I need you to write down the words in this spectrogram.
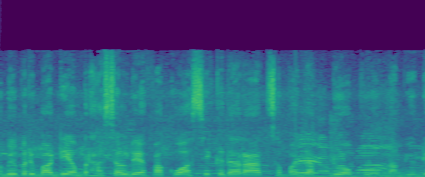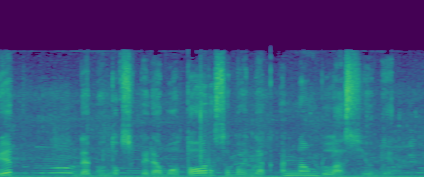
Mobil pribadi yang berhasil dievakuasi ke darat sebanyak 26 unit dan untuk sepeda motor sebanyak 16 unit.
